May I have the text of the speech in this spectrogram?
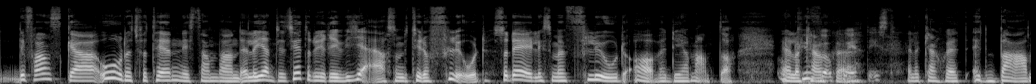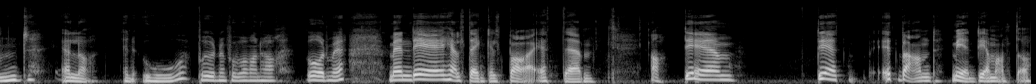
det franska ordet för tennissamband, eller egentligen så heter det rivière som betyder flod. Så det är liksom en flod av diamanter. Eller Gud kanske, eller kanske ett, ett band eller en å beroende på vad man har råd med. Men det är helt enkelt bara ett, eh, ja det är, det är ett, ett band med diamanter.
